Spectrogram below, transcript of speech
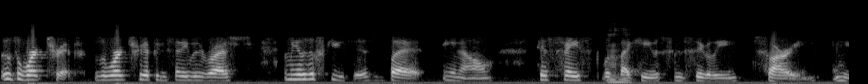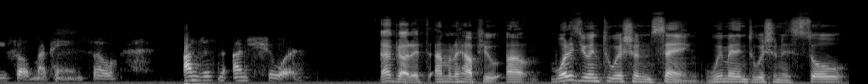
It was a work trip. It was a work trip, and he said he was rushed. I mean, it was excuses, but you know, his face looked like he was sincerely sorry, and he felt my pain. So I'm just unsure. I got it. I'm gonna help you. Uh, what is your intuition saying? Women intuition is so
